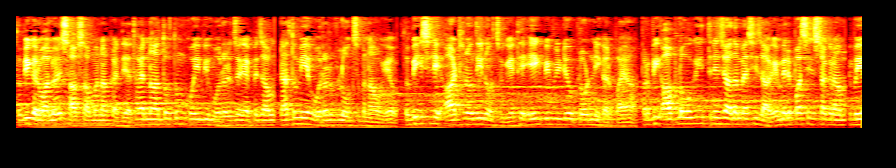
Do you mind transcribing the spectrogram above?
तो भी घर वालों ने साफ़ साफ़ मना कर दिया था, ना तो तुम कोई भी हॉरर जगह पे जाओ, ना तुम ये हॉरर व्लॉग्स बनाओगे तो भी इसलिए आठ नौ दिन हो चुके थे, एक भी वीडियो अपलोड नहीं कर पाया। पर भी आप लोगों के इतने ज़्यादा मैसेज आ गए। मेरे पास इंस्टाग्राम पे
